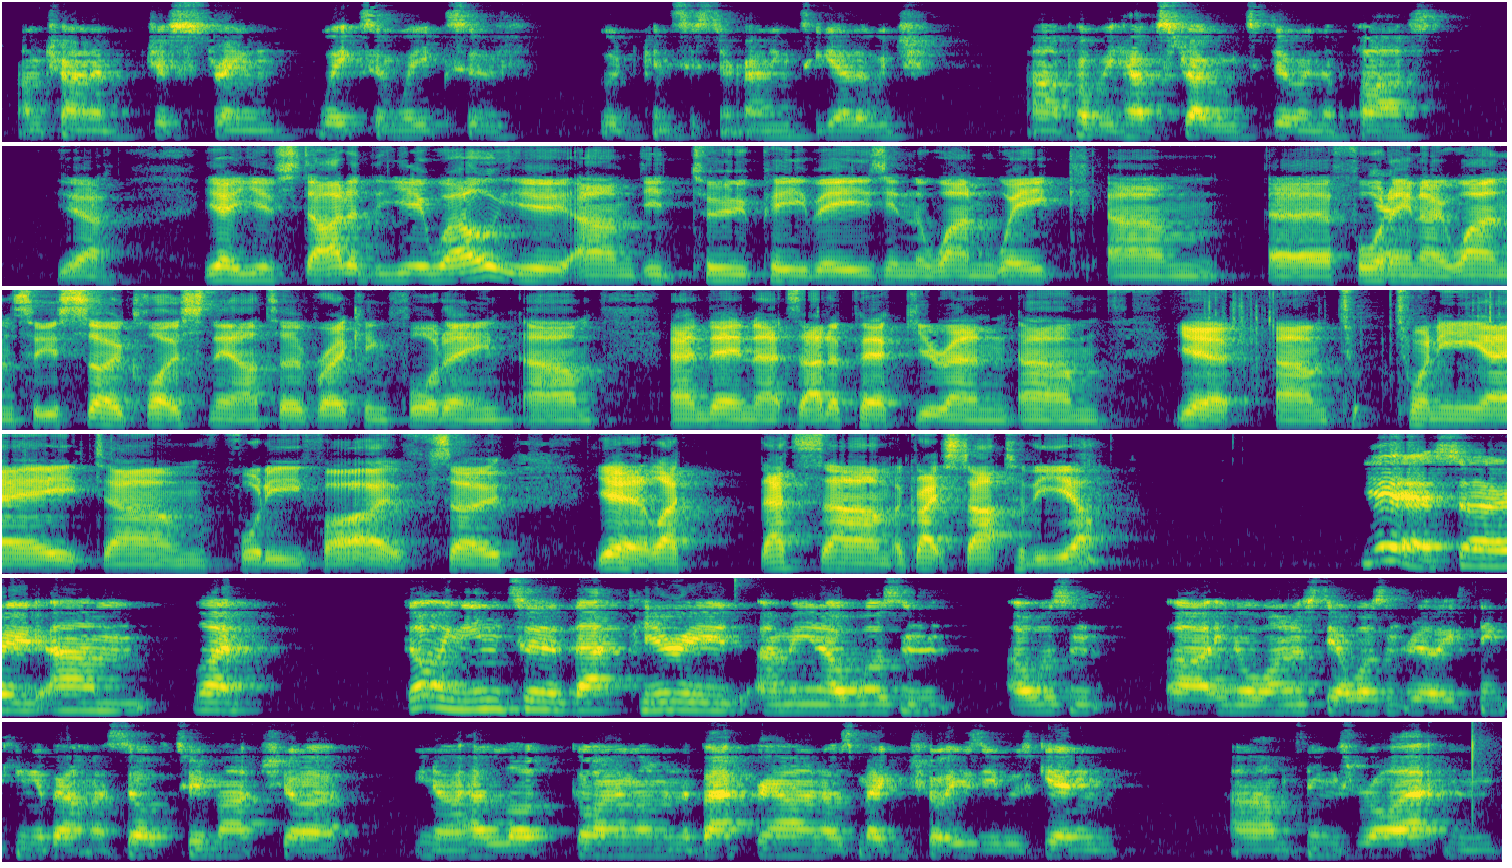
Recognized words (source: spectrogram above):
I'm trying to just string weeks and weeks of good consistent running together, which I probably have struggled to do in the past. Yeah yeah, you've started the year well. You um, did two PBs in the one week, um, uh, 1401, so you're so close now to breaking 14. Um, and then at Zatopek, you ran, um, yeah, um, t- 28, um, 45. So, yeah, like that's um, a great start to the year. Yeah, so um, like going into that period, I mean, I wasn't, I wasn't uh, in all honesty, I wasn't really thinking about myself too much. Uh, you know, I had a lot going on in the background. I was making sure Izzy was getting um, things right, and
